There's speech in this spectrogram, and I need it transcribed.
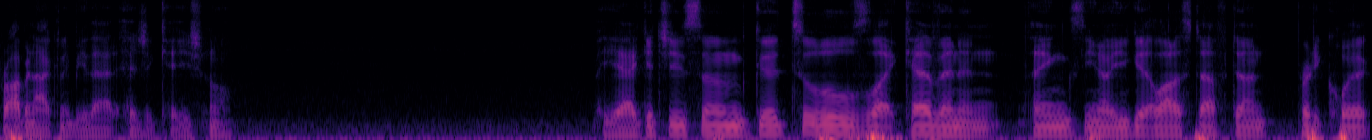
probably not going to be that educational. But yeah, get you some good tools like Kevin and things. You know, you get a lot of stuff done pretty quick.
